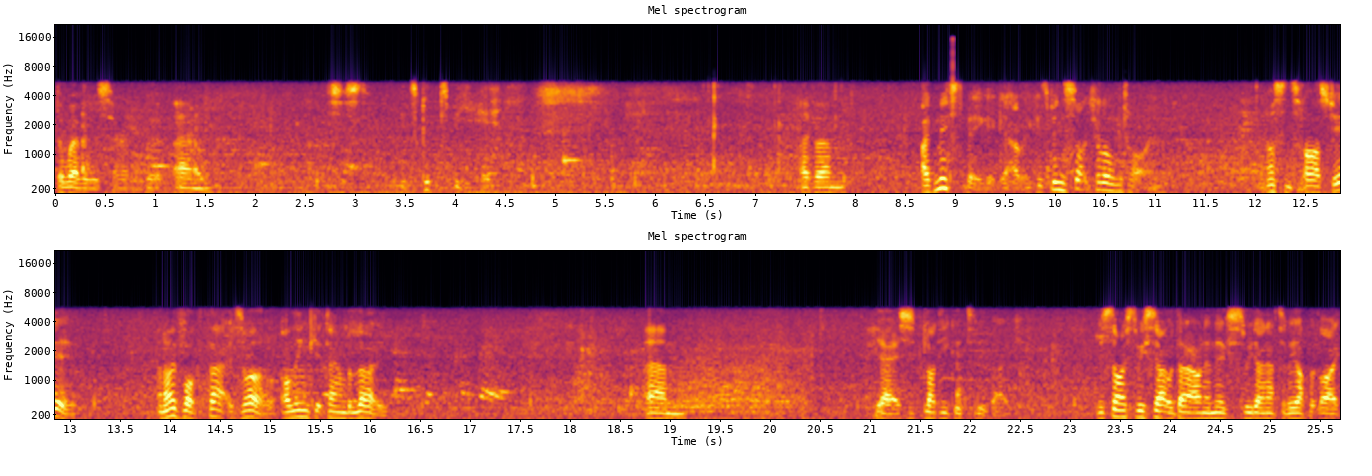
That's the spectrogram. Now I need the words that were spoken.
The weather was terrible, but um, it's just it's good to be here. I've um I've missed being at Gatwick. It's been such a long time, not since last year, and I vlogged that as well. I'll link it down below. Um, yeah, it's bloody good to be back. It's nice to be settled down and this, we don't have to be up at like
